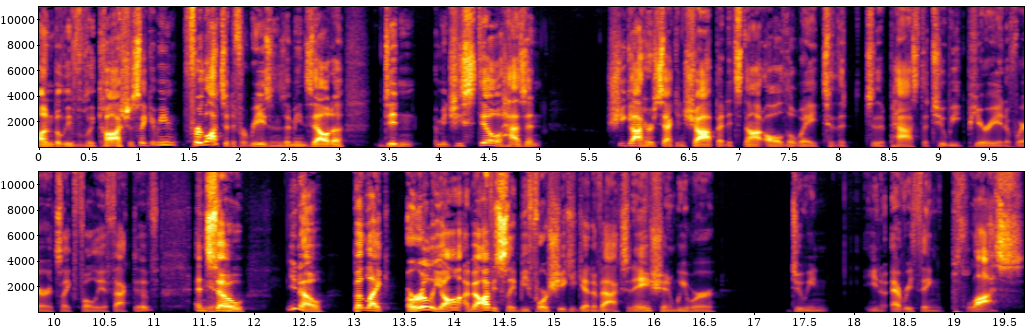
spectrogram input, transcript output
unbelievably cautious like i mean for lots of different reasons i mean zelda didn't i mean she still hasn't she got her second shot but it's not all the way to the to the past the two week period of where it's like fully effective and Yeah. so you know but like early on i mean obviously before she could get a vaccination we were doing you know everything plus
